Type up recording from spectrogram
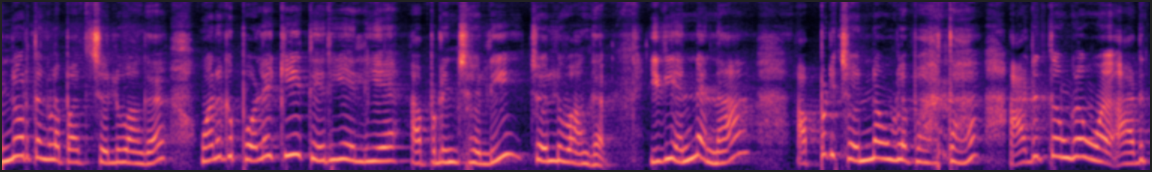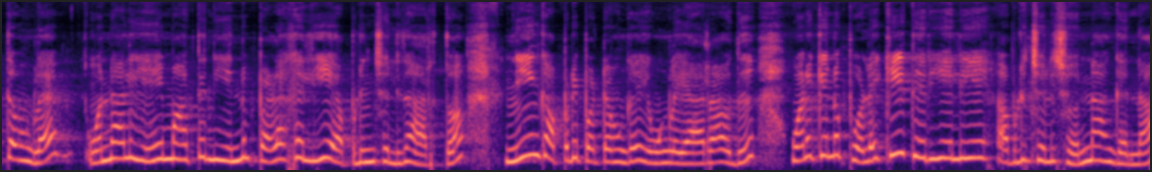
இன்னொருத்தங்களை பார்த்து சொல்லுவாங்க உனக்கு பொழைக்கே தெரியலையே அப்படின்னு சொல்லி சொல்லுவாங்க. இது என்னென்னா அப்படி சொன்னவங்கள பார்த்தா அடுத்தவங்க அடுத்தவங்கள உன்னால் ஏமாற்ற நீ இன்னும் பழகலையே அப்படின்னு சொல்லி தான் அர்த்தம். நீங்கள் அப்படிப்பட்டவங்க இவங்களை யாராவது உனக்கு இன்னும் பொழைக்கே தெரியலையே அப்படின்னு சொல்லி சொன்னாங்கன்னா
